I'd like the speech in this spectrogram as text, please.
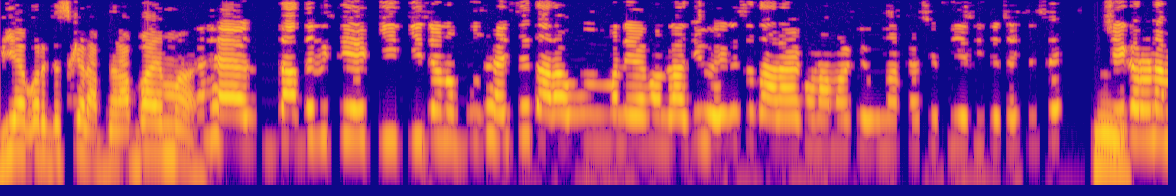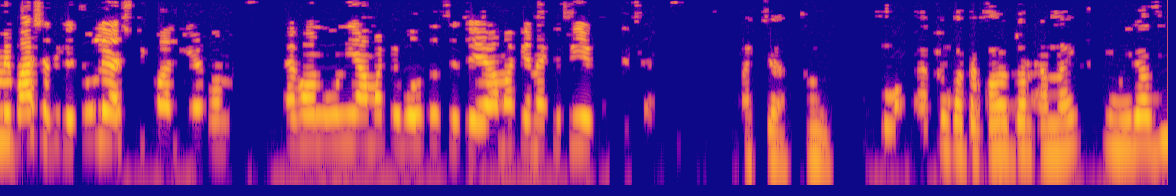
বিয়া করে দেশকে আপনার আব্বা আম্মা? হ্যাঁ তাদেরকে কি কি যেন বুঝাইছে তারা মানে এখন রাজি হয়ে গেছে তারা এখন আমাকে উনার কাছে বিয়ে দিতে চাইতেছে। সেই কারণে আমি বাসা থেকে চলে আসছি পালিয়ে। এখন এখন উনি আমাকে বলতেছে যে আমাকে নাকি বিয়ে করতে চায়। আচ্ছা এত কথা করার দরকার নাই। তুমি রাজি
